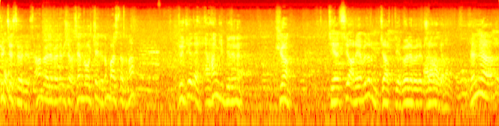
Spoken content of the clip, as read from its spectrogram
Türkçe söylüyor sana böyle böyle bir şey var. Sen de okey dedin başladın ha. Türkiye'de herhangi birinin şu an TLC arayabilir mi? Cart diye böyle böyle bir şey Aramaz, var. aramaz. Sen niye aradın?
